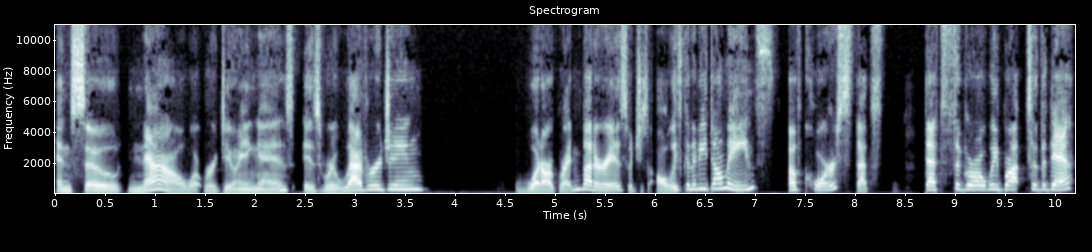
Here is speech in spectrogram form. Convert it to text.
And so now what we're doing is is we're leveraging what our bread and butter is, which is always going to be domains. Of course, that's that's the girl we brought to the dance.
